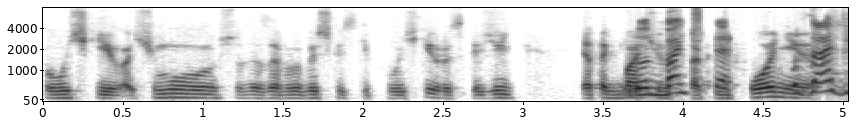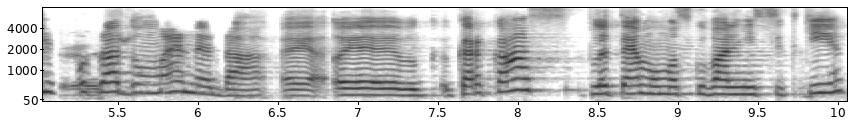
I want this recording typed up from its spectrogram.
павучків. А чому що це за вишківські павучки? Розкажіть. Я так бачу Ну, бачите, так на фоні. Позаді, е, позаду мене, да. Е, е, каркас, плетемо маскувальні сітки,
